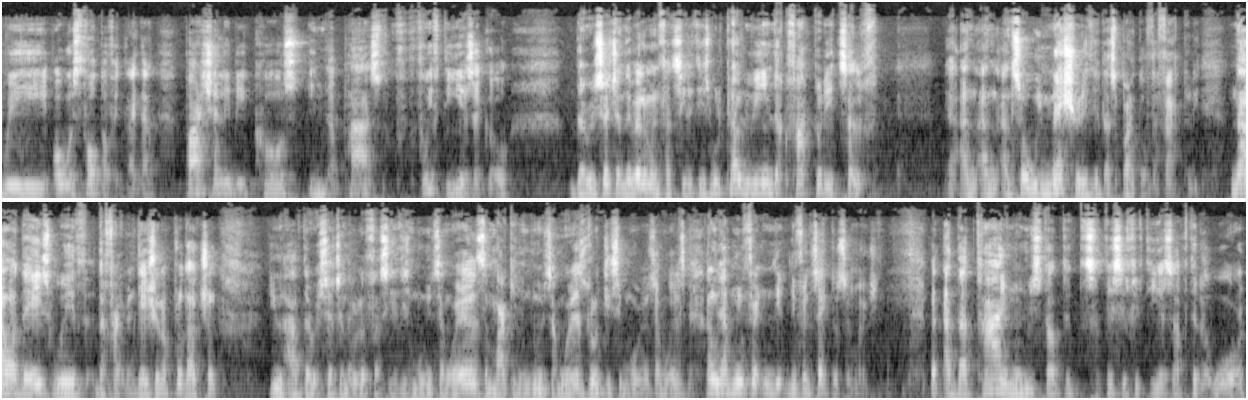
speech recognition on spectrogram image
we always thought of it like that partially because in the past 50 years ago the research and development facilities will probably be in the factory itself and, and, and so we measured it as part of the factory. Nowadays, with the fragmentation of production, you have the research and development facilities moving somewhere else, the marketing moving somewhere else, logistics moving somewhere else, and we have different, different sectors emerging. But at that time, when we started statistics 50 years after the war,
